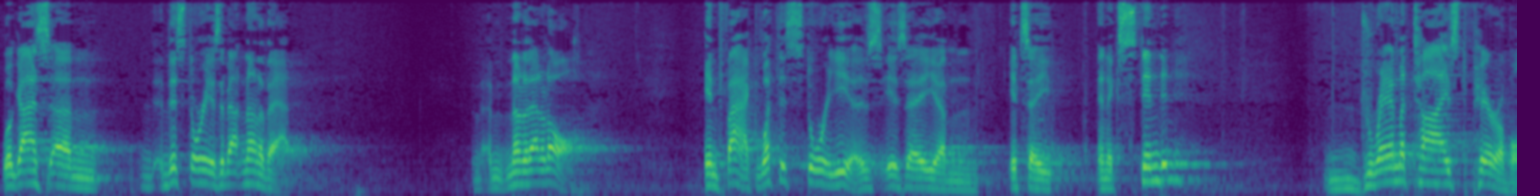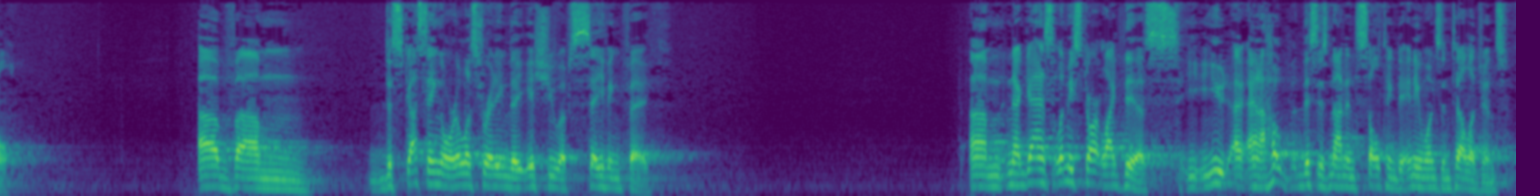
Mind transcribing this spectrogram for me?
Well, guys, um, this story is about none of that. None of that at all. In fact, what this story is is a um, it's a an extended, dramatized parable of um, discussing or illustrating the issue of saving faith. Um, now, guys, let me start like this. You, and I hope this is not insulting to anyone's intelligence.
